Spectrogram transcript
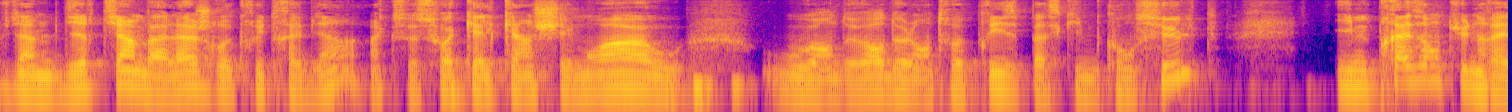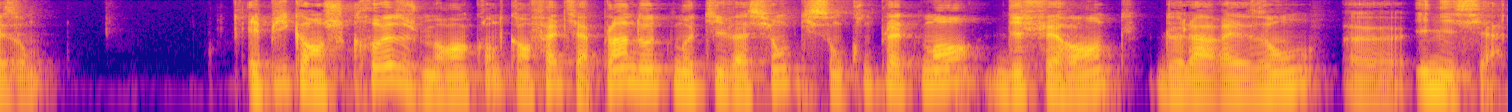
vient me dire tiens bah là je recruterais bien hein, que ce soit quelqu'un chez moi ou, ou en dehors de l'entreprise parce qu'il me consulte il me présente une raison et puis quand je creuse je me rends compte qu'en fait il y a plein d'autres motivations qui sont complètement différentes de la raison euh, initiale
